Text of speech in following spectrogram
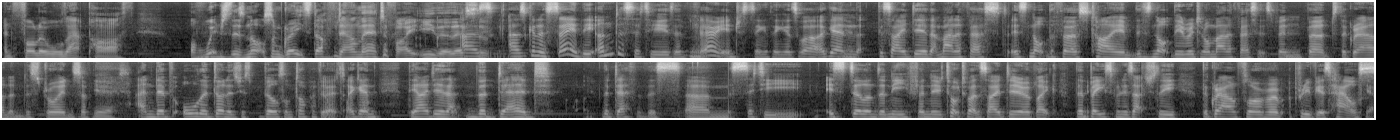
and follow all that path of which Mm. there's not some great stuff down there to fight either I was, some, was going to say the Undercity is a Yeah. very interesting thing as well. Again, Yeah. this idea that Manifest is not the first time. This is not the original Manifest. It's been Mm. burnt to the ground and destroyed and stuff. yes And they've all they've done is just built on top of Built it. Again, the idea that the dead, the death of this um, city is still underneath, and they talked about this idea of like the basement is actually the ground floor of a previous house, Yeah.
